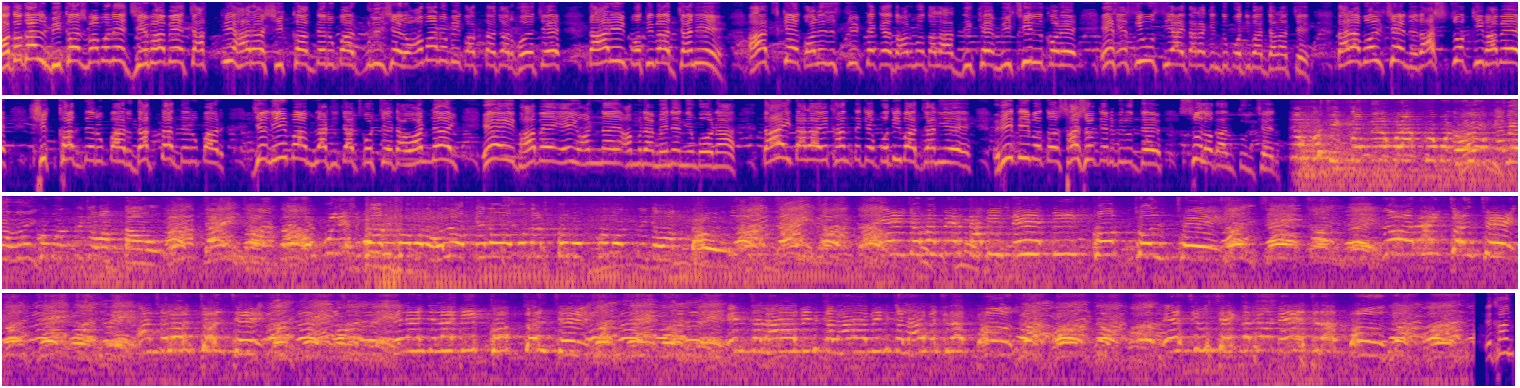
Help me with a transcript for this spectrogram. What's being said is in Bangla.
গতকাল বিকাশ ভবনে যেভাবে চাকরি হারা শিক্ষকদের উপর পুলিশের অমানবিক অত্যাচার হয়েছে, তারই প্রতিবাদ জানিয়ে আজকে কলেজ স্ট্রিট থেকে ধর্মতলার দিকে মিছিল করে এসইউসিআই তারা কিন্তু প্রতিবাদ জানাচ্ছে। তারা বলছেন, রাষ্ট্র কীভাবে শিক্ষকদের উপর, ডাক্তারদের উপর যে নির্মম লাঠিচার্জ করছে এটা অন্যায়, এইভাবে এই অন্যায় আমরা মেনে নেব না। তাই তারা এখান থেকে প্রতিবাদ জানিয়ে রীতিমতো শাসকের বিরুদ্ধে স্লোগান তুলছেন। শিক্ষকদের উপর আক্রমণ মুখ্যমন্ত্রী জবাব দাও। পুলিশ উপর আক্রমণ হলো?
